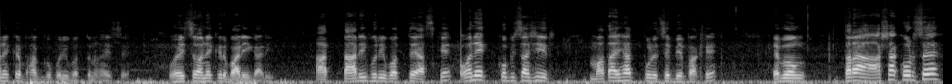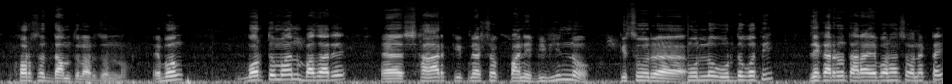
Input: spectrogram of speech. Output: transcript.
অনেকের ভাগ্য পরিবর্তন হয়েছে। হয়েছে অনেকের বাড়ি গাড়ি। আর তারই পরিবর্তে আজকে অনেক কপি চাষির মাথায় হাত পড়েছে বেপাকে এবং তারা আশা করছে খরচের দাম তোলার জন্য। এবং বর্তমান বাজারে সার, কীটনাশক, পানি বিভিন্ন কিছুর মূল্য ঊর্ধ্বগতি, যে কারণে তারা এবার হচ্ছে অনেকটাই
